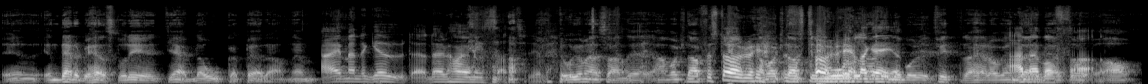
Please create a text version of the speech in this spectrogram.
en, en derbyhäst och det är ett jävla ok att bära. Nej, Nej men gud, det, har jag missat. Jo, men så han, han var knappt, Förstör han var knappt i mål hela när? Liljeborg twittrade här av en Nej, men. Och, fan. ja,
